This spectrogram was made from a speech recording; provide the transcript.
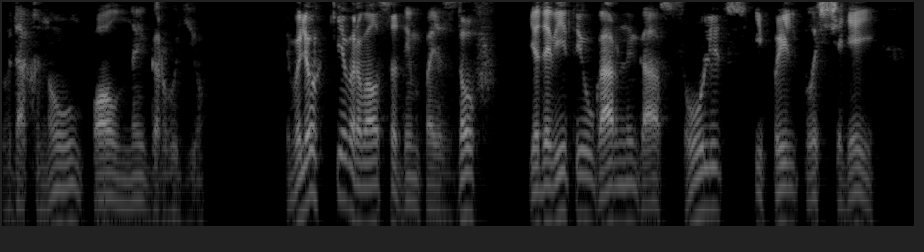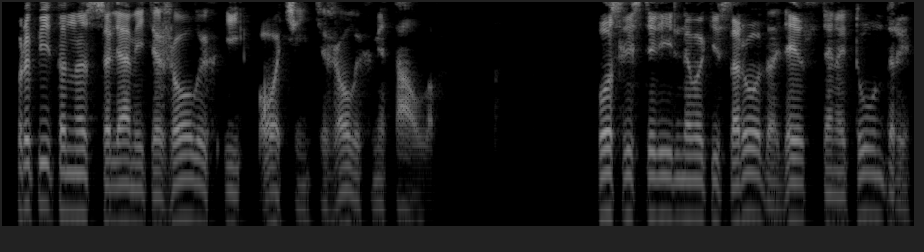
вдохнул полной грудью. В легкие ворвался дым поездов, ядовитый угарный газ улиц и пыль площадей, пропитанная солями тяжелых и очень тяжелых металлов. После стерильного кислорода девственной тундры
